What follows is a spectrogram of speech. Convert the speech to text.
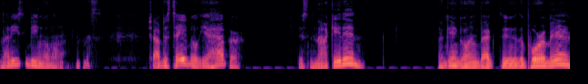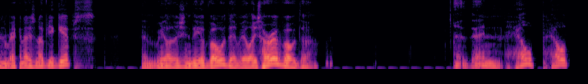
Not easy being alone. Shabbos table, you have her. Just knock it in. Again, going back to the poor man, recognizing of your gifts and realizing the avoda, and realize her avoda. And then help, help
